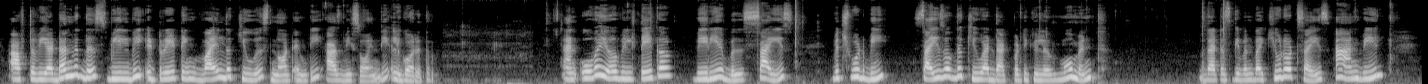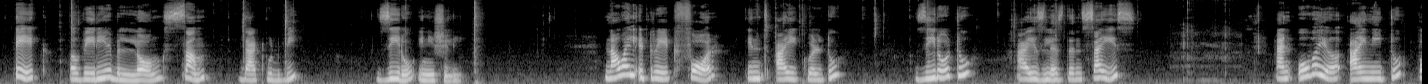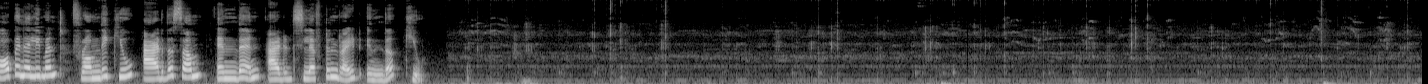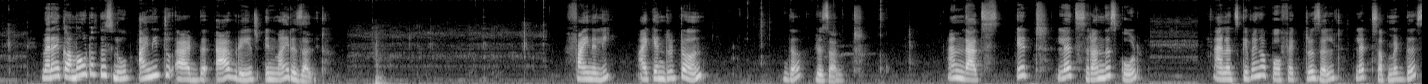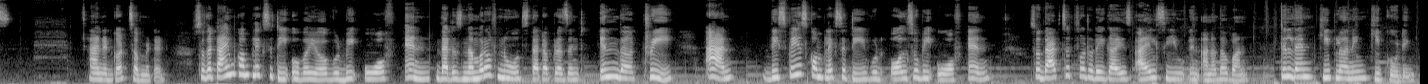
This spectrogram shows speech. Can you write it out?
After we are done with this, we'll be iterating while the queue is not empty as we saw in the algorithm. And over here, we'll take a variable size which would be size of the queue at that particular moment that is given by q dot size and we'll take a variable long sum that would be 0 initially. Now I'll iterate for int i equal to 0 to i is less than size and over here I need to pop an element from the queue, add the sum and then add its left and right in the queue. When I come out of this loop, I need to add the average in my result. Finally, I can return the result. And that's it. Let's run this code. And it's giving a perfect result. Let's submit this. And it got submitted. So the time complexity over here would be O of n, that is number of nodes that are present in the tree and the space complexity would also be O of n so that's it for today, guys. I'll see you in another one. Till then, keep learning, keep coding.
